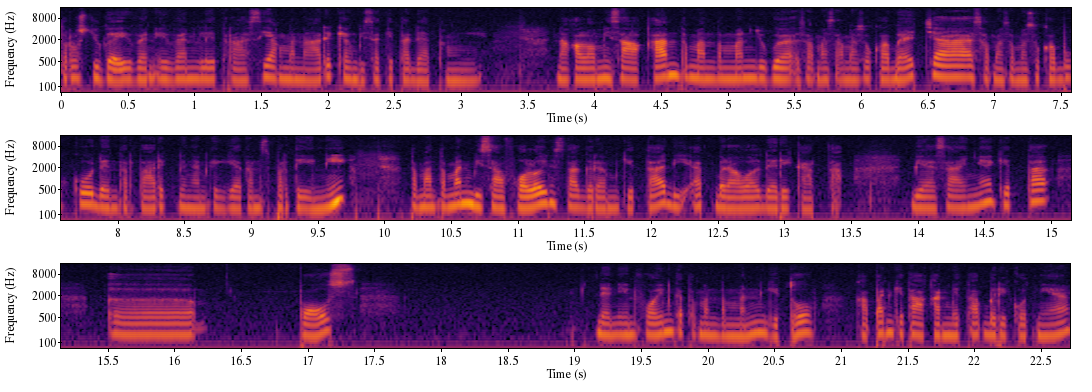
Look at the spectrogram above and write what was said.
Terus juga event-event literasi yang menarik yang bisa kita datangi. Nah, kalau misalkan teman-teman juga sama-sama suka baca, sama-sama suka buku dan tertarik dengan kegiatan seperti ini, teman-teman bisa follow Instagram kita di @berawal dari kata. Biasanya kita uh, post dan infoin ke teman-teman gitu kapan kita akan meet up berikutnya.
